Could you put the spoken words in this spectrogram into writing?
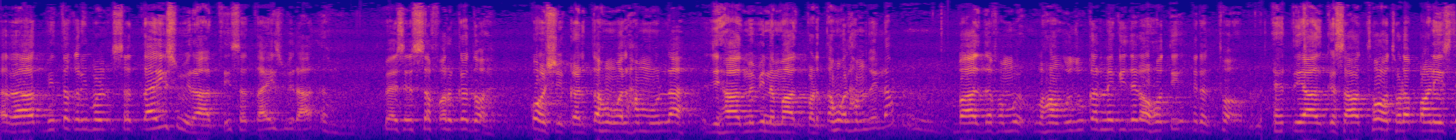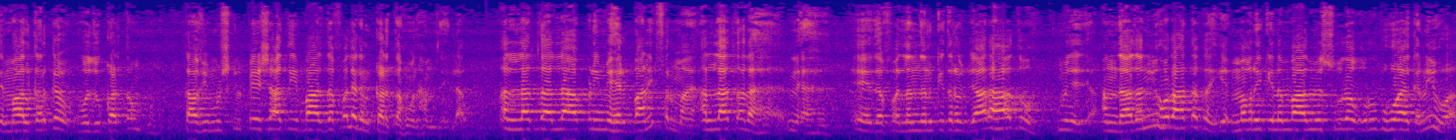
रात भी तकरीबन सत्ताईसवीं रात थी सत्ताईसवीं रात। वैसे सफ़र के दो कोशिश करता हूँ, अल्हम्दुलिल्लाह। जिहाद में भी नमाज़ पढ़ता हूँ, अल्हम्दुलिल्लाह। बाज़ दफ़ा वहाँ वज़ू करने की जगह होती, लेकिन एहतियात के साथ हो थोड़ा पानी इस्तेमाल करके वज़ू करता हूँ। काफ़ी मुश्किल पेश आती है बाद दफ़ा, लेकिन करता हूँ अलहमदिल्ला अल्लाह ताला अपनी मेहरबानी फरमाए। अल्लाह ताला एक दफ़ा लंदन की तरफ़ जा रहा तो मुझे अंदाज़ा नहीं हो रहा था कि मगरब की नमाज़ में सूरज गुरूब हुआ है कि नहीं हुआ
